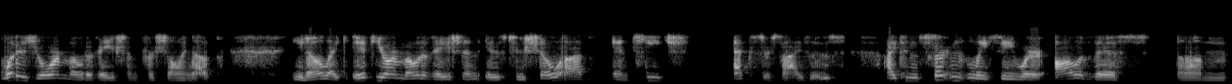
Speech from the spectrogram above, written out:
what is your motivation for showing up you know like if your motivation is to show up and teach exercises I can certainly see where all of this um,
